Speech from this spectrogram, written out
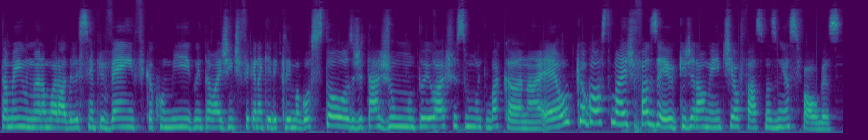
também o meu namorado, ele sempre vem, fica comigo, então a gente fica naquele clima gostoso de estar junto, e eu acho isso muito bacana. É o que eu gosto mais de fazer, o que geralmente eu faço nas minhas folgas.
